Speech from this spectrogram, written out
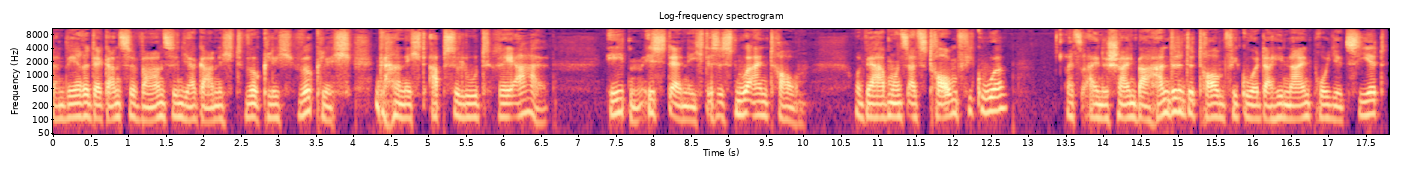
dann wäre der ganze Wahnsinn ja gar nicht wirklich, wirklich, gar nicht absolut real. Eben ist er nicht, es ist nur ein Traum. Und wir haben uns als Traumfigur, als eine scheinbar handelnde Traumfigur da hinein projiziert,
